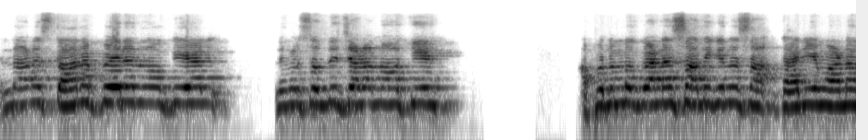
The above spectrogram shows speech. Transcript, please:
എന്താണ് സ്ഥാനപ്പേരെന്ന് നോക്കിയാൽ നിങ്ങൾ ശ്രദ്ധിച്ചാണോ നോക്കിയേ? അപ്പൊ നമുക്ക് കാണാൻ സാധിക്കുന്ന കാര്യമാണ്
